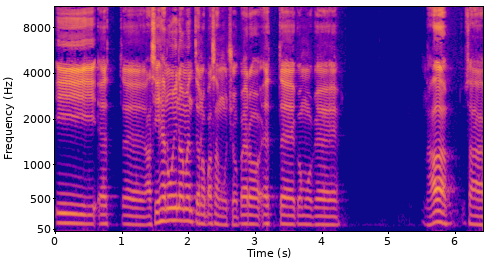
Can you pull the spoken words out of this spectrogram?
Y este, así genuinamente no pasa mucho, pero este, como que nada, o sea,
